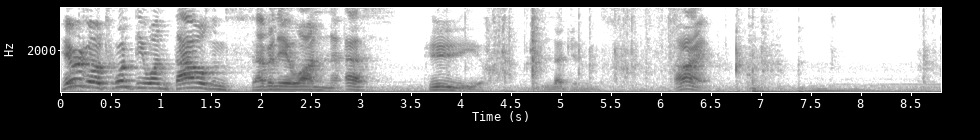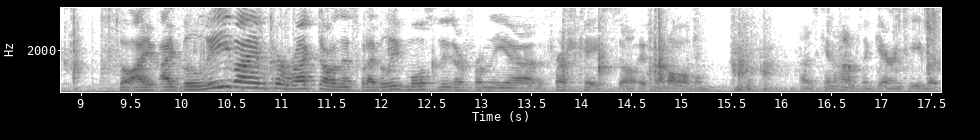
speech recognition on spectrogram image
Here we go, 21,071 SP Legends. All right. So I, I believe I am correct on this, but I believe most of these are from the uh, the fresh case. So if not all of them, I just can't 100% guarantee. But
